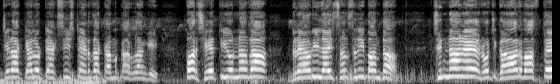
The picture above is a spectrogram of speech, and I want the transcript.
ਜਿਹੜਾ ਕਹਿ ਲੋ ਟੈਕਸੀ ਸਟੈਂਡ ਦਾ ਕੰਮ ਕਰ ਲਾਂਗੇ। ਪਰ ਛੇਤੀ ਉਹਨਾਂ ਦਾ ਡਰਾਈਵਰੀ ਲਾਇਸੈਂਸ ਨਹੀਂ ਬਣਦਾ। ਜਿਨ੍ਹਾਂ ਨੇ ਰੋਜ਼ਗਾਰ ਵਾਸਤੇ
